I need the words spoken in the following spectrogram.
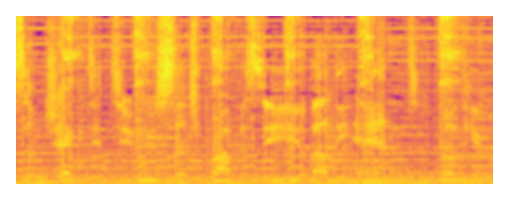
subjected to such prophecy about the end of humanity.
